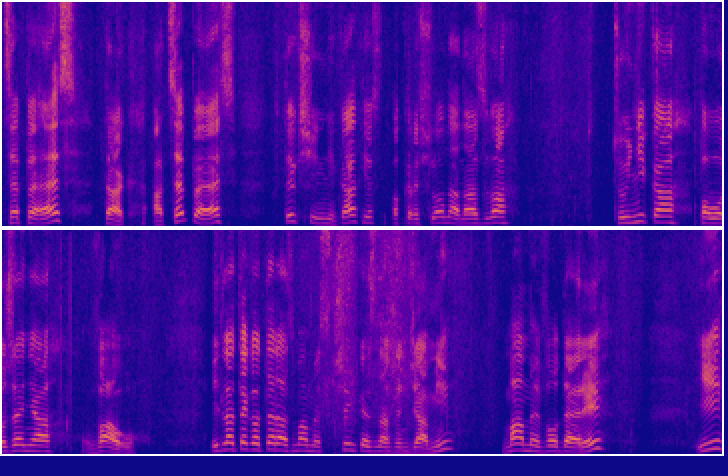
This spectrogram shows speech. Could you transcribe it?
CPS. Tak, a CPS w tych silnikach jest określona nazwa czujnika położenia wału. I dlatego teraz mamy skrzynkę z narzędziami, mamy wodery i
